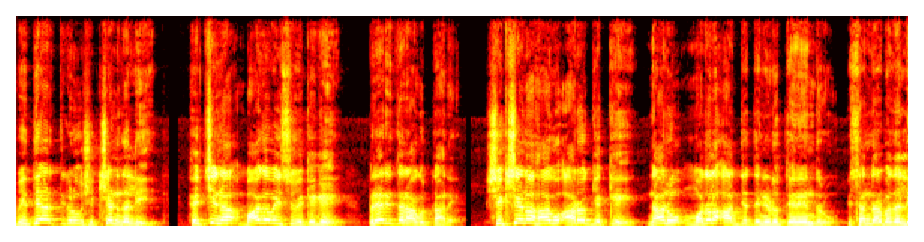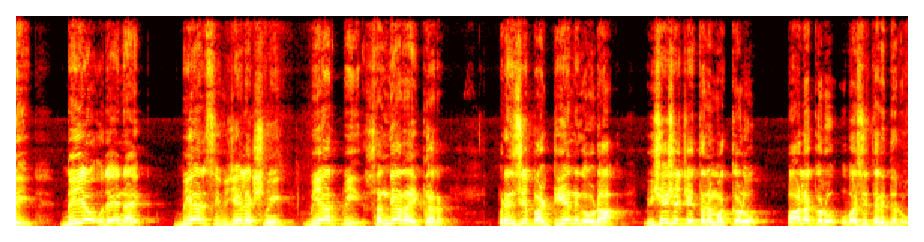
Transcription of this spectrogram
ವಿದ್ಯಾರ್ಥಿಗಳು ಶಿಕ್ಷಣದಲ್ಲಿ ಹೆಚ್ಚಿನ ಭಾಗವಹಿಸುವಿಕೆಗೆ ಪ್ರೇರಿತರಾಗುತ್ತಾರೆ. ಶಿಕ್ಷಣ ಹಾಗೂ ಆರೋಗ್ಯಕ್ಕೆ ನಾನು ಮೊದಲ ಆದ್ಯತೆ ನೀಡುತ್ತೇನೆ ಎಂದರು. ಈ ಸಂದರ್ಭದಲ್ಲಿ B A Udaya Naik B R C Vijayalakshmi B R P Sandhya Raikar, principal T N Gowda, ವಿಶೇಷಚೇತನ ಮಕ್ಕಳು, ಪಾಲಕರು ಉಪಸ್ಥಿತರಿದ್ದರು.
